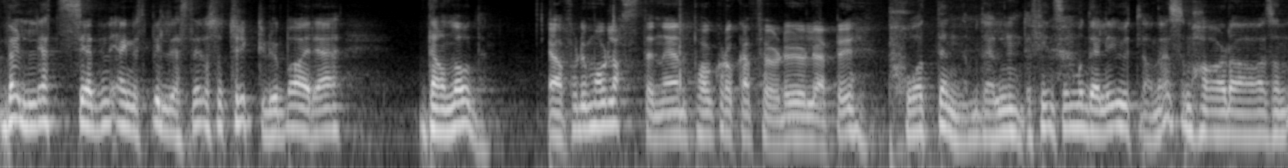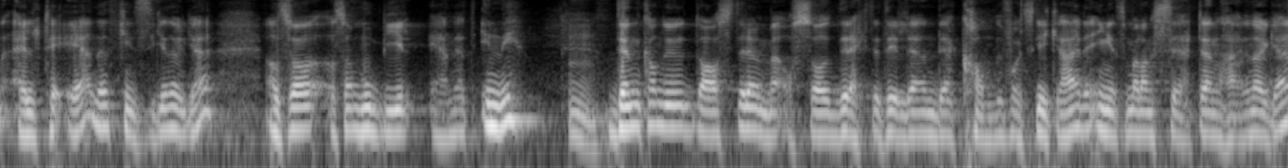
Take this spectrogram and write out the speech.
veldig lett se dine egne spillelister, og så trykker du bare 'download' Ja, for du må laste ned på klokka før du løper. på denne modellen. Det fins en modell i utlandet som har da sånn LTE. Den fins ikke i Norge. Altså, altså mobilenhet inni. Den kan du da strømme også direkte til den. Det kan du faktisk ikke her. Det er ingen som har lansert den her i Norge.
